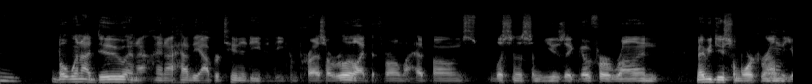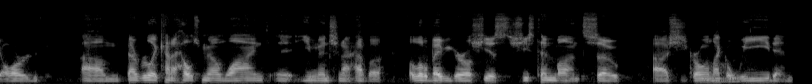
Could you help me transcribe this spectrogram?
mm. But when I do, and I, and I have the opportunity to decompress, I really like to throw on my headphones, listen to some music, go for a run, maybe do some work around the yard um, that really kind of helps me unwind. Uh, you mentioned I have a, a little baby girl. She is she's ten months, so uh, she's growing like a weed, and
